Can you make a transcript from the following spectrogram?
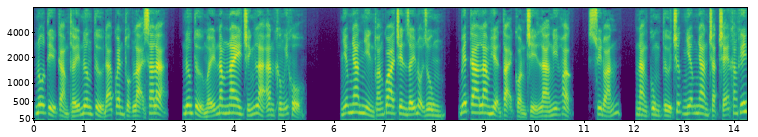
nô tỳ cảm thấy nương tử đã quen thuộc lại xa lạ, nương tử mấy năm nay chính là ăn không ít khổ. Nhiễm nhan nhìn thoáng qua trên giấy nội dung, biết ca lam hiện tại còn chỉ là nghi hoặc, suy đoán, nàng cùng từ trước nhiễm nhan chặt chẽ khăng khít,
